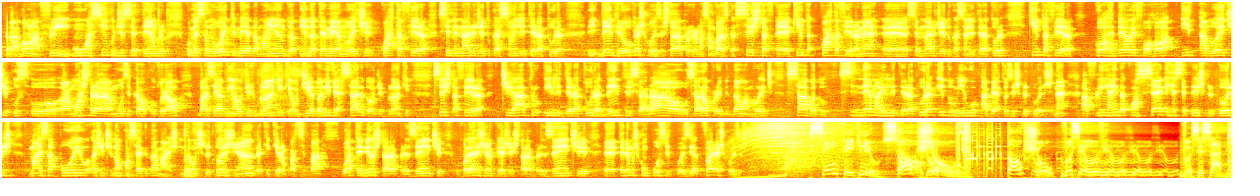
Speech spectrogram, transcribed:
Tá, vamos lá. Flim, 1 a 5 de setembro, começando 8 e meia da manhã, indo, indo até meia-noite. Quarta-feira, Seminário de Educação e Literatura, e, dentre outras coisas, tá? Programação básica. Sexta, é, quinta, quarta-feira, né? É, Seminário de Educação e Literatura. Quinta-feira, cordel e forró e à noite o, o, a mostra musical cultural baseada em Aldir Blanc, que é o dia do aniversário do Aldir Blanc. Sexta-feira, teatro e literatura, dentre sarau, o sarau proibidão à noite. Sábado, cinema e literatura e domingo, aberto aos escritores, né? A Flin ainda consegue receber escritores, mas apoio a gente não consegue dar mais. Então, escritores de Angra que queiram participar, o Ateneu estará presente, o Colégio Jean Piaget estará presente, é, teremos teremos concurso de poesia, várias coisas. Sem fake news. Talk show. Talk show. Você ouve. Você sabe.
